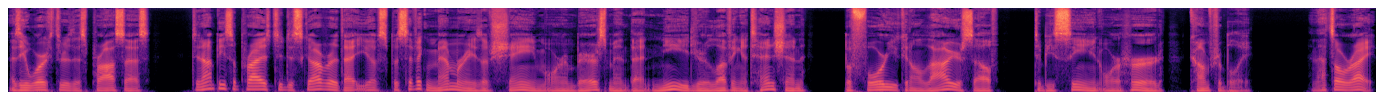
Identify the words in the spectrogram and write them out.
As you work through this process, do not be surprised to discover that you have specific memories of shame or embarrassment that need your loving attention before you can allow yourself to be seen or heard comfortably. And that's all right.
